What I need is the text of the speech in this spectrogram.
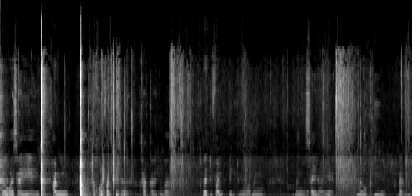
เจอไว้ใช้ไอ้ฟันถ้าคนฟันเป็นอะคักอะไรถึงว่าถ้าจะฟันเป็นถึงว่ามัน มันใส่ได้อะมันโอเคแบบนี้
